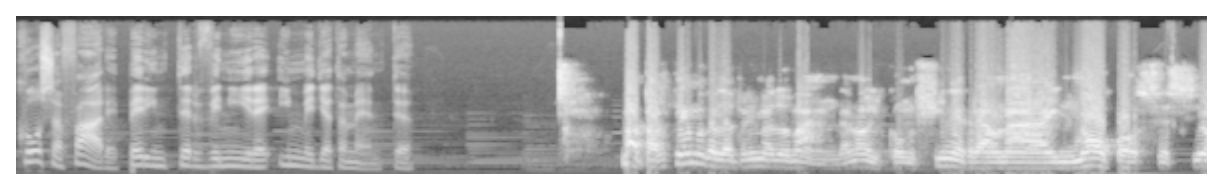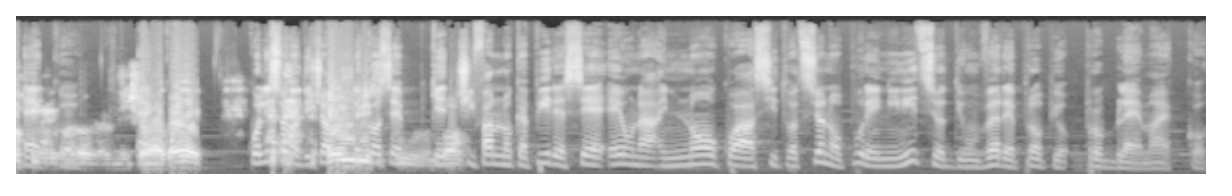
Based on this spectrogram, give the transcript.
cosa fare per intervenire immediatamente? Ma partiamo dalla prima domanda, no? il confine tra una innocua ossessione, ecco, ecco. quali sono diciamo, le cose disturbo. che ci fanno capire se è una innocua situazione oppure l'inizio di un vero e proprio problema? Ecco.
